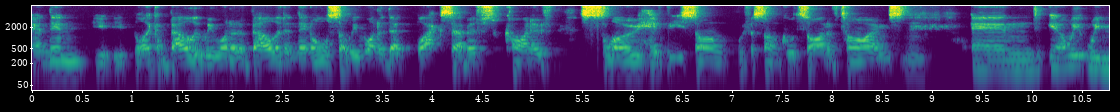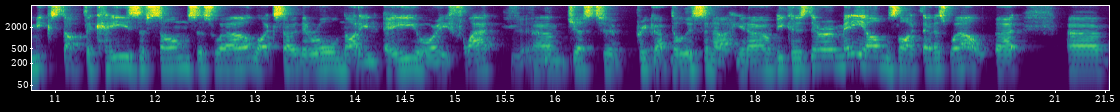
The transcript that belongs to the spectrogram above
and then you, you, like a ballad, we wanted a ballad, and then also we wanted that Black Sabbath kind of slow, heavy song with a song called "Sign of Times." Mm. And you know, we, we mixed up the keys of songs as well, like so they're all not in E or E flat, yeah. um, just to prick up the listener, you know, because there are many albums like that as well. But uh,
